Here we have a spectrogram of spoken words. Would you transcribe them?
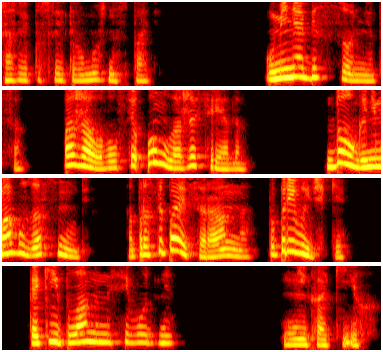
Разве после этого можно спать? У меня бессонница, пожаловался он, ложась рядом. Долго не могу заснуть, а просыпаюсь рано, по привычке. Какие планы на сегодня? Никаких.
